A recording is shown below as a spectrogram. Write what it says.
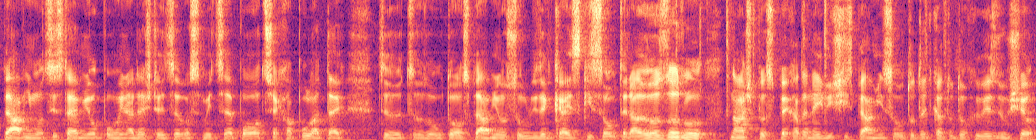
správní moci stavebního povolení na D48 po třech a půl letech. To, toho správního soudu, ten krajský soud teda rozhodl náš prospěch a ten nejvyšší správní soud to teďka tuto chvíli zrušil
